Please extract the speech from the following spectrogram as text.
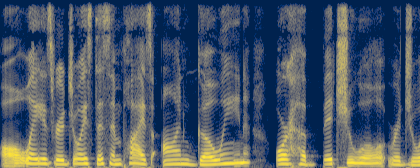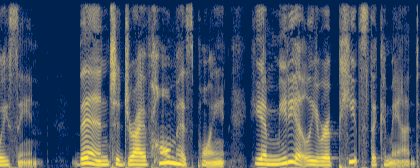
always rejoice. This implies ongoing or habitual rejoicing. Then, to drive home his point, he immediately repeats the command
